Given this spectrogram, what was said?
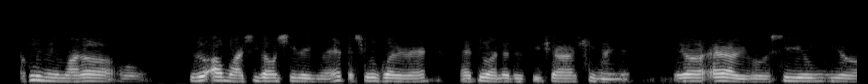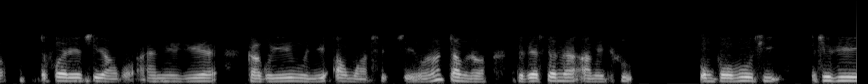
။အခုနေမှာတော့ဟိုသူတို့အောက်မှာရှိကောင်းရှိလိမ့်မယ်တချို့ဖွဲ့တွေလည်းအဲသူ့အနေနဲ့သူတိကျရှိနိုင်တယ် ပြီးတော့အဲ့ဒါတွေကိုစည်းရုံးပြီးတော့တစ်ဖွဲ့တည်းဖြစ်အောင်ပေါ့ NUG ရဲ့ကာကွယ်ရေးဝန်ကြီးအောက်မှာဖြစ်ဖြစ်ပေါ့နော်တပ်မတော်တကယ်စတဲ့အာမီတစ်ခုပုံပေါ်ဖို့အထိအဖြစ်ဖြစ်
